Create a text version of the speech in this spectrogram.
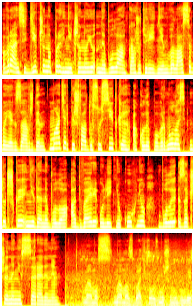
Вранці дівчина пригніченою не була, кажуть рідні. Вела себе як завжди. Матір пішла до сусідки, а коли повернулась, дочки ніде не було, а двері у літню кухню були зачинені зсередини. Мама, з- мама з батьком змушені були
